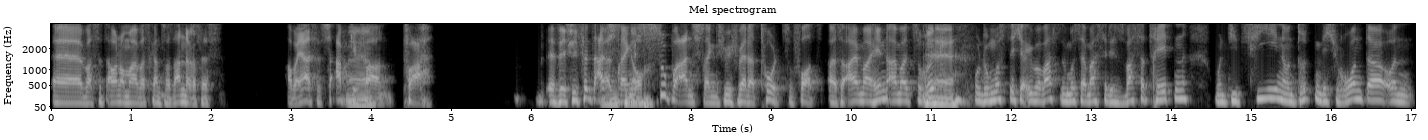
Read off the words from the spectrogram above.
äh, was jetzt auch noch mal was ganz was anderes ist. Aber ja, es ist abgefahren. Ja. Also ich, ich finde es anstrengend, ja, super anstrengend. Ich, ich wäre da tot sofort. Also einmal hin, einmal zurück. Ja, und du musst dich ja über was, du musst ja machst du dieses Wasser treten und die ziehen und drücken dich runter und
